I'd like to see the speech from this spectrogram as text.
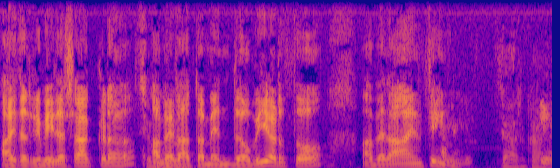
Hai de Ribeira Sacra, Seguro. haberá tamén de Obierzo, haberá, en fin. Claro, claro. Sí.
